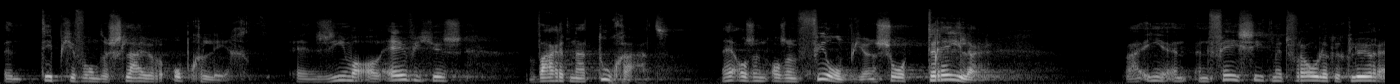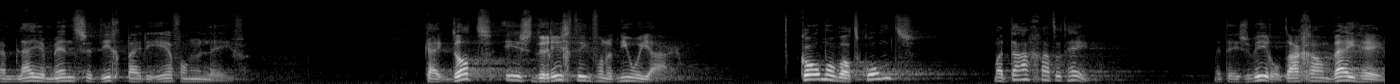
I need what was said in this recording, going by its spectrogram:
een tipje van de sluier opgelicht. En zien we al eventjes waar het naartoe gaat. als, een, als een filmpje, een soort trailer. Waarin je een, een feest ziet met vrolijke kleuren en blije mensen dicht bij de Heer van hun leven. Kijk, dat is de richting van het nieuwe jaar. Komen wat komt, maar daar gaat het heen. Met deze wereld, daar gaan wij heen.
